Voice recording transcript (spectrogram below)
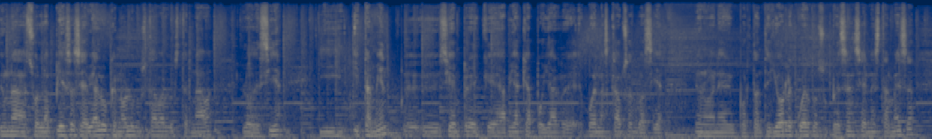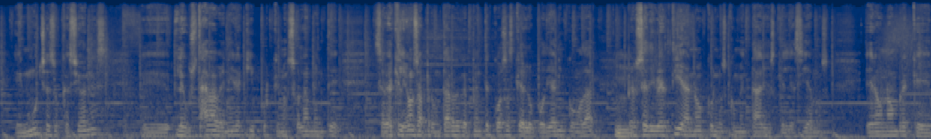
de una sola pieza. Si había algo que no le gustaba, lo externaba, lo decía. Y, también eh, siempre que había que apoyar buenas causas lo hacía de una manera importante. Yo recuerdo su presencia en esta mesa en muchas ocasiones. le gustaba venir aquí porque no solamente sabía que le íbamos a preguntar de repente cosas que lo podían incomodar, mm. pero se divertía ¿no? con los comentarios que le hacíamos. Era un hombre que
